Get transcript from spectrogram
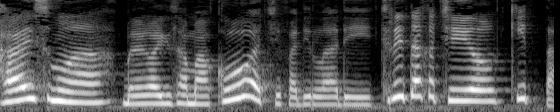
Hai semua, balik lagi sama aku Aci Fadila di Cerita Kecil Kita.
